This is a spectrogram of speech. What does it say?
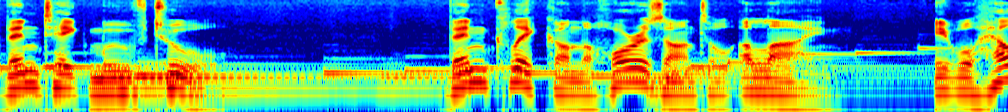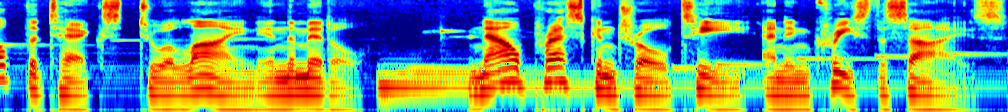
Then take Move tool. Then click on the horizontal Align. It will help the text to align in the middle. Now press Ctrl T and increase the size.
